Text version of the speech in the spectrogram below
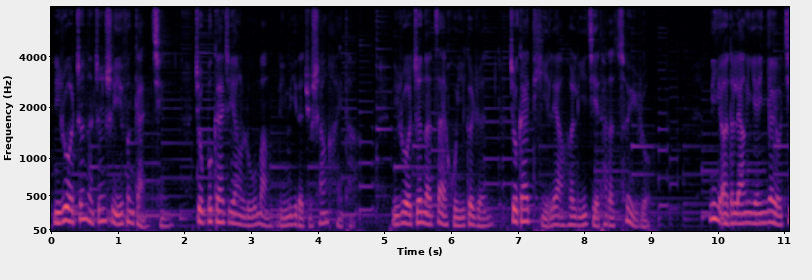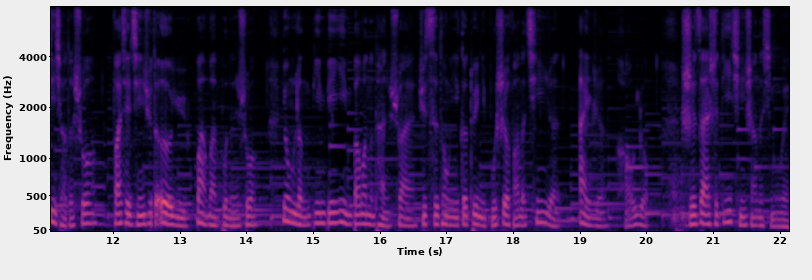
你若真的珍视一份感情，就不该这样鲁莽凌厉的去伤害他。你若真的在乎一个人，就该体谅和理解他的脆弱。逆耳的良言要有技巧的说，发泄情绪的恶语万万不能说。用冷冰冰、硬邦邦的坦率去刺痛一个对你不设防的亲人、爱人、好友，实在是低情商的行为。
